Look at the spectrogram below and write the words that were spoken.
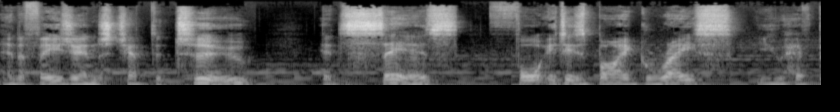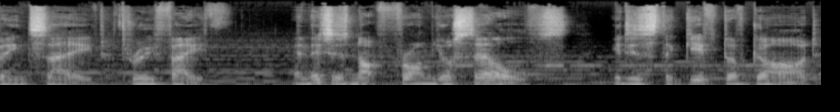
and Ephesians chapter 2, it says, For it is by grace you have been saved through faith, and this is not from yourselves. It is the gift of God,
